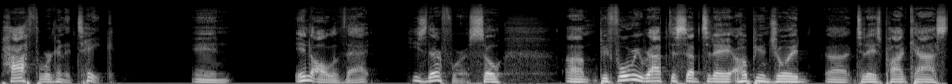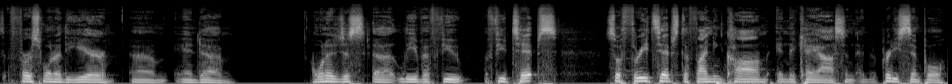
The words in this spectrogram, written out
path we're going to take. And in all of that, He's there for us. So um, before we wrap this up today, I hope you enjoyed uh, today's podcast, first one of the year, um, and um, I want to just uh, leave a few a few tips. So three tips to finding calm in the chaos, and, and they're pretty simple.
